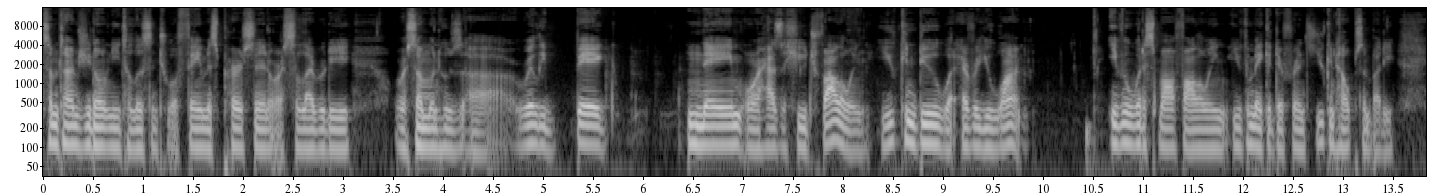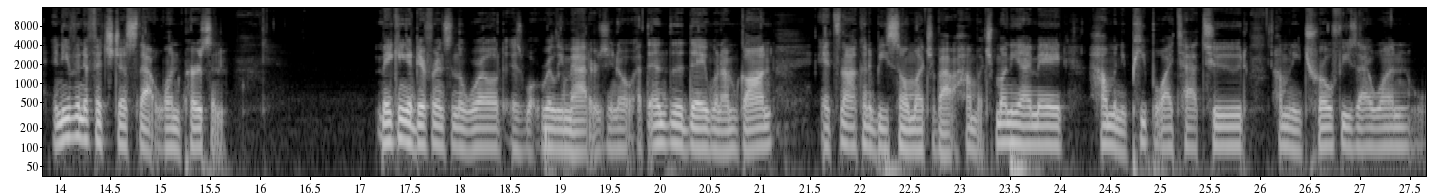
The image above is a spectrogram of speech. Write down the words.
sometimes you don't need to listen to a famous person or a celebrity or someone who's a really big name or has a huge following. You can do whatever you want. Even with a small following, you can make a difference. You can help somebody. And even if it's just that one person, making a difference in the world is what really matters. You know, at the end of the day, when I'm gone, it's not going to be so much about how much money I made, how many people I tattooed, how many trophies I won.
